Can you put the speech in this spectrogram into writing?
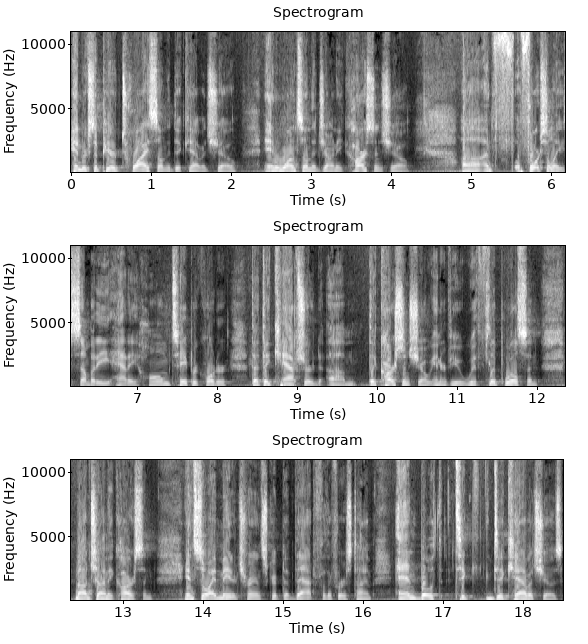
Hendrix appeared twice on the Dick Cavett Show and once on the Johnny Carson Show. Uh, unfortunately, somebody had a home tape recorder that they captured um, the Carson Show interview with Flip Wilson, not Johnny Carson. And so I made a transcript of that for the first time and both Dick, Dick Cavett shows.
